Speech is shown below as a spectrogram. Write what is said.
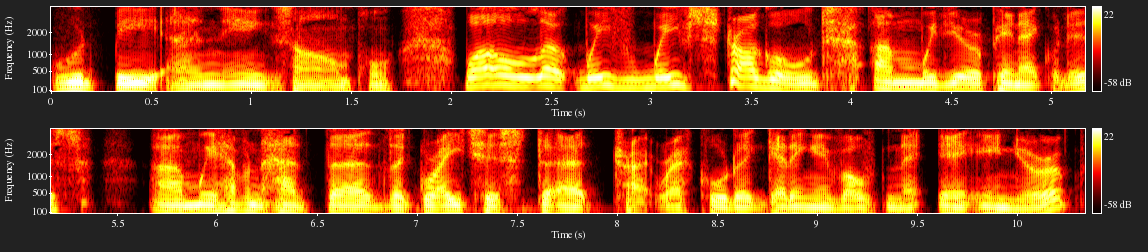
would be an example? Well, look, we've we've struggled um, with European equities. Um, we haven't had the the greatest uh, track record at getting involved in, in Europe.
